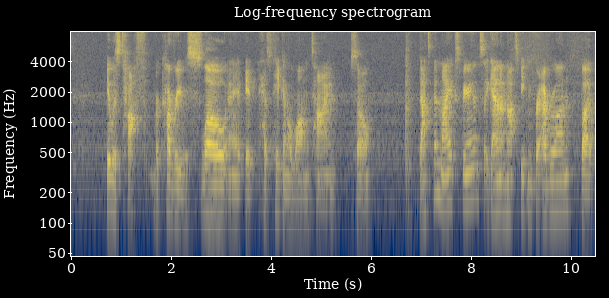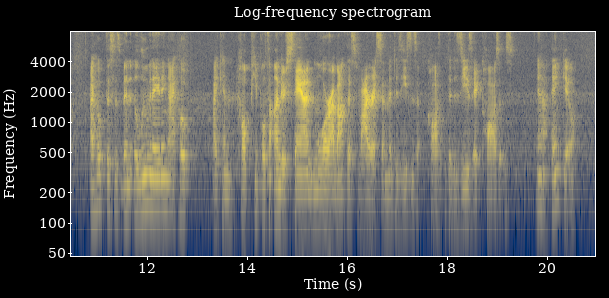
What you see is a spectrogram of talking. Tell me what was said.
it was tough. Recovery was slow, and it, it has taken a long time. So, that's been my experience. Again, I'm not speaking for everyone, but I hope this has been illuminating. I hope I can help people to understand more about this virus and the diseases it cause, the disease it causes. Yeah, thank you.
